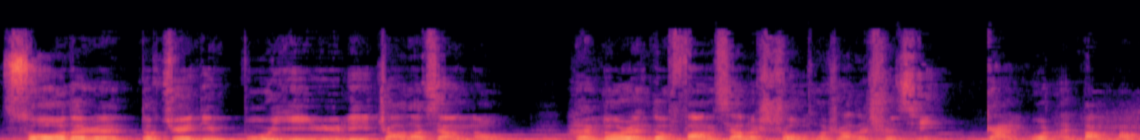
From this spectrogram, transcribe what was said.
所有的人都决定不遗余力找到香农，很多人都放下了手头上的事情，赶过来帮忙。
